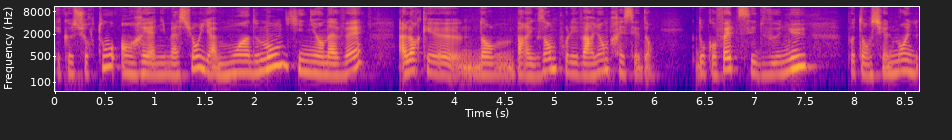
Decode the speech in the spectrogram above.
et que surtout en réanimation, il y a moins de monde qu'il n'y en avait, alors que, dans, par exemple, pour les variants précédents. Donc en fait, c'est devenu potentiellement une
